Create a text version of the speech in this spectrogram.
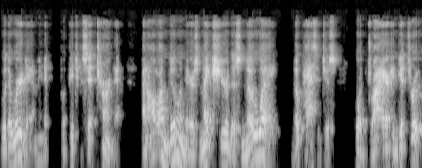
with a weir dam in it for 50% turn down. And all I'm doing there is make sure there's no way no passages where dry air can get through.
